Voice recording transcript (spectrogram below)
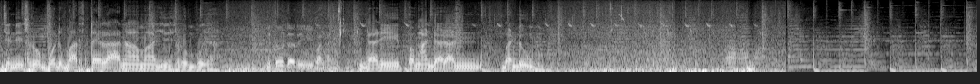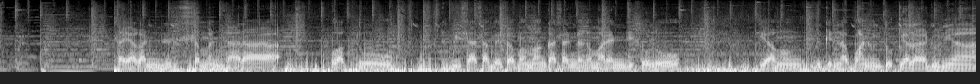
Jenis rumput Martella nama jenis rumputnya. Itu dari mana? Dari Pengandaran Bandung. Saya kan sementara waktu bisa sampai ke Pamangkasan kan kemarin di Solo yang bikin lapangan untuk Piala Dunia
